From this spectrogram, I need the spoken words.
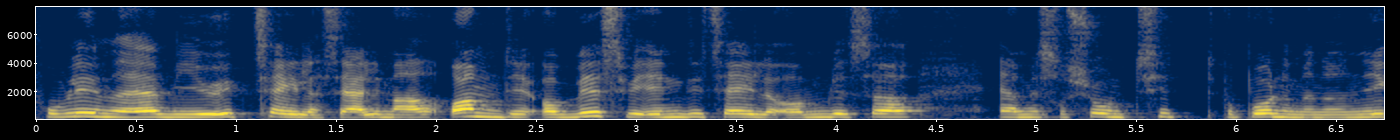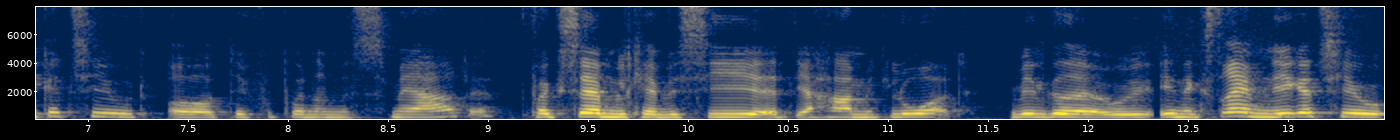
Problemet er, at vi jo ikke taler særlig meget om det, og hvis vi endelig taler om det, så er menstruation tit forbundet med noget negativt, og det er forbundet med smerte. For eksempel kan vi sige, at jeg har mit lort, hvilket er jo en ekstrem negativ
